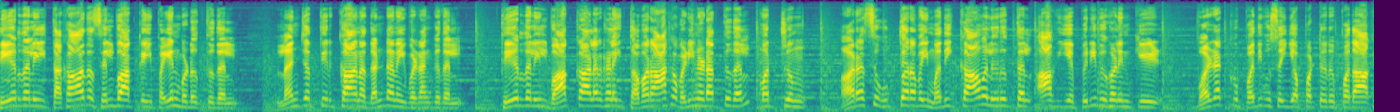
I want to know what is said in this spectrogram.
தேர்தலில் தகாத செல்வாக்கை பயன்படுத்துதல் லஞ்சத்திற்கான தண்டனை வழங்குதல் தேர்தலில் வாக்காளர்களை தவறாக வழிநடத்துதல் மற்றும் அரசு உத்தரவை மதிக்காமல் இருத்தல் ஆகிய பிரிவுகளின் கீழ் வழக்கு பதிவு செய்யப்பட்டிருப்பதாக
